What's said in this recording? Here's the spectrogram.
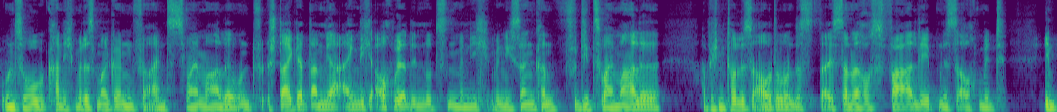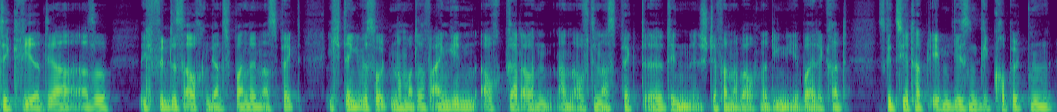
Und so kann ich mir das mal gönnen für eins, zwei Male und steigert dann ja eigentlich auch wieder den Nutzen, wenn ich, wenn ich sagen kann, für die zwei Male habe ich ein tolles Auto und das, da ist dann auch das Fahrerlebnis auch mit integriert, ja. Also ich finde es auch einen ganz spannenden Aspekt. Ich denke, wir sollten noch mal darauf eingehen, auch gerade auf den Aspekt, äh, den Stefan, aber auch Nadine, ihr beide gerade skizziert habt, eben diesen gekoppelten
